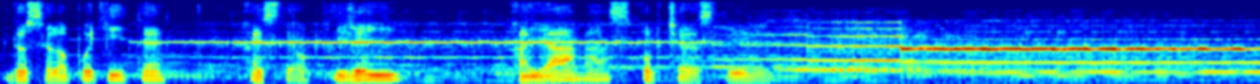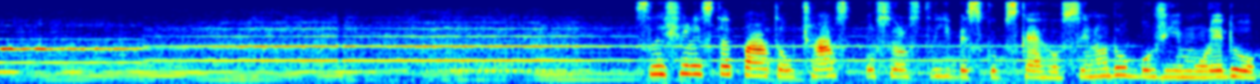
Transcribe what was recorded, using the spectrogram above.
kdo se lopotíte a jste obtížení, a já vás občerstvím. Slyšeli jste pátou část poselství biskupského synodu Božímu lidu.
